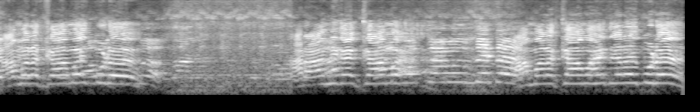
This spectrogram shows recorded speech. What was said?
आम्हाला काम आहेत पुढं. अरे आम्ही काय काम. आम्हाला काम आहेत का नाही पुढं?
